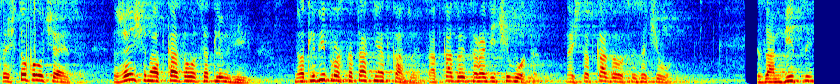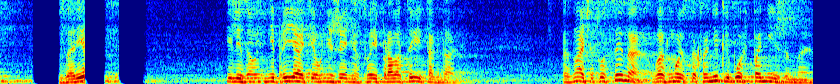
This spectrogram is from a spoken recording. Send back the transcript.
То есть что получается? Женщина отказывалась от любви, но от любви просто так не отказывается, отказывается ради чего-то. Значит, отказывалась из-за чего? Из-за амбиций, из-за ревности, или за неприятие, унижение своей правоты и так далее. Значит, у сына возможность сохранить любовь пониженная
